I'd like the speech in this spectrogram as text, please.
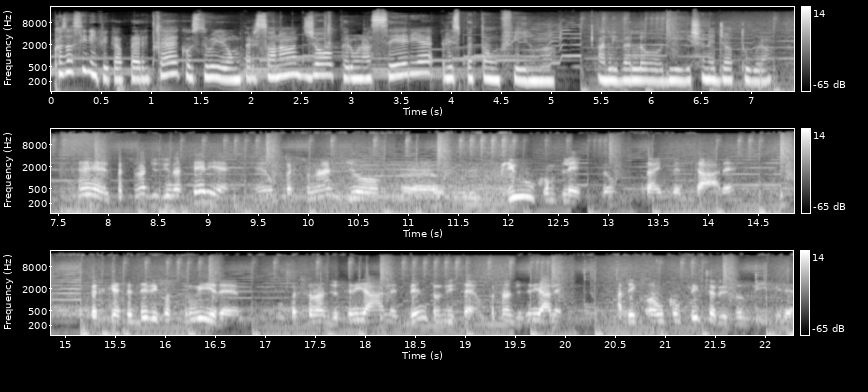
cosa significa per te costruire un personaggio per una serie rispetto a un film a livello di sceneggiatura? Eh, il personaggio di una serie è un personaggio eh, più complesso da inventare perché se devi costruire un personaggio seriale dentro di sé, un personaggio seriale ha, dei- ha un conflitto irrisolvibile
